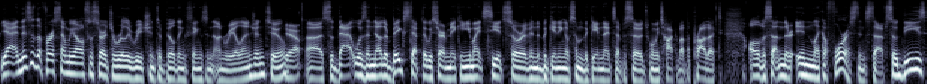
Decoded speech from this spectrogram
Yeah, and this is the first time we also started to really reach into building things in Unreal Engine too. Yeah. Uh, so that was another big step that we started making. You might see it sort of in the beginning of some of the Game Nights episodes when we talk about the product. All of a sudden, they're in like a forest and stuff. So these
